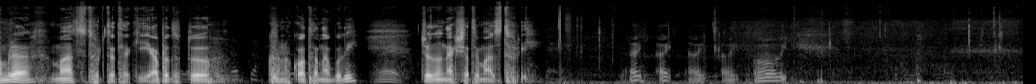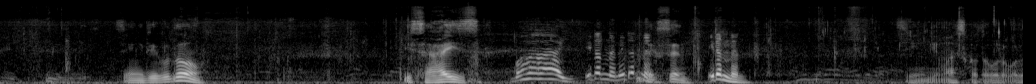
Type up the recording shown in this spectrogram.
আমরা মাছ ধরতে থাকি আপাতত কোনো কথা না বলি। চলুন একসাথে মাছ ধরি। চিংড়িগুলো কি সাইজ ভাই এটা নেন এটা নেন। দেখছেন? এটা নেন। চিংড়ি মাছ কত বড় বড়।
